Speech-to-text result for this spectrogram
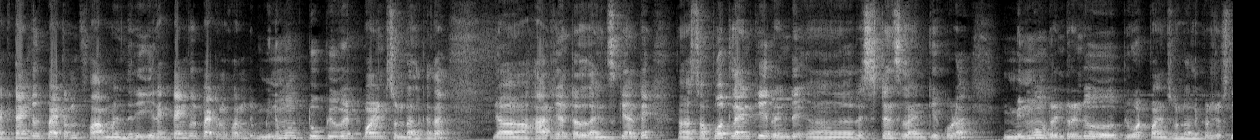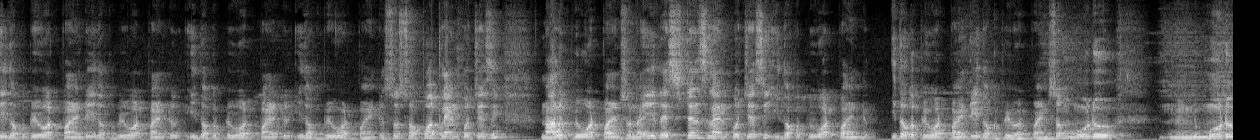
రెక్టాంగిల్ ప్యాటర్న్ ఫార్మ్ అయింది. ఈ rectangle pattern form minimum two pivot points ఉండాలి కదా. హారిజెంటల్ లైన్స్కి అంటే సపోర్ట్ లైన్కి రెండు రెసిస్టెన్స్ లైన్కి కూడా మినిమం రెండు రెండు పివోట్ పాయింట్స్ ఉండాలి. ఇక్కడ చూస్తే ఇదొక పివోట్ పాయింట్ ఇదొక పివోట్ పాయింట్ ఇదొక పివోట్ పాయింట్ ఇదొక పివోట్ పాయింట్ సో సపోర్ట్ లైన్కి వచ్చేసి నాలుగు పివోట్ పాయింట్స్ ఉన్నాయి. రెసిస్టెన్స్ లైన్కి వచ్చేసి ఇదొక పివోట్ పాయింట్ ఇదొక పివోట్ పాయింట్ ఇదొక పివోట్ పాయింట్ సో మూడు మూడు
